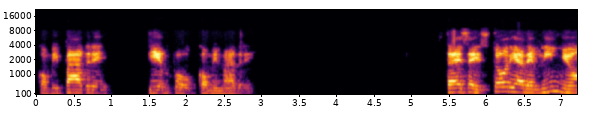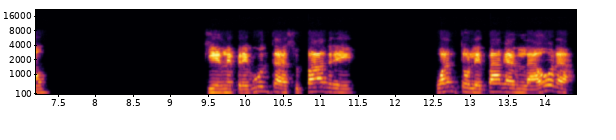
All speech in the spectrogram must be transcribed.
con mi padre, tiempo con mi madre. Está esa historia del niño quien le pregunta a su padre cuánto le pagan la hora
